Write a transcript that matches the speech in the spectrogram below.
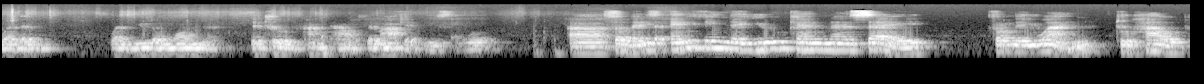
when, the, when you don't want the truth come out. The mafia uses that word. Uh, so there is anything that you can uh, say from the UN to help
